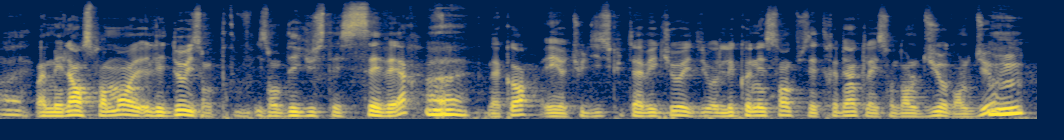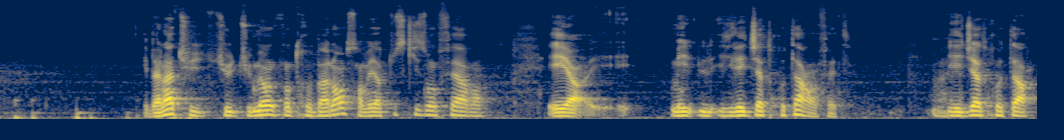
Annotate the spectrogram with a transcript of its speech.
Ouais. mais là, en ce moment, les deux, ils ont, ils ont dégusté sévère. D'accord Et euh, tu discutes avec eux, et les connaissant, tu sais très bien que là, ils sont dans le dur, dans le dur. Mhm. Et ben là, tu, tu, tu, mets en contrebalance envers tout ce qu'ils ont fait avant. Et, euh, mais il est déjà trop tard, en fait. Il est déjà trop tard.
